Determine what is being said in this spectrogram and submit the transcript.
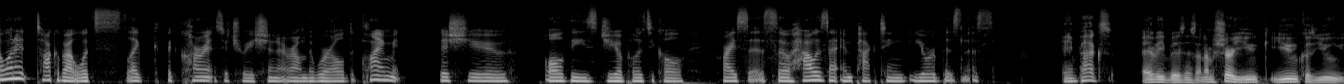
I want to talk about what's like the current situation around the world, the climate issue, all these geopolitical crises. So how is that impacting your business? It impacts every business, and I'm sure you you because you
